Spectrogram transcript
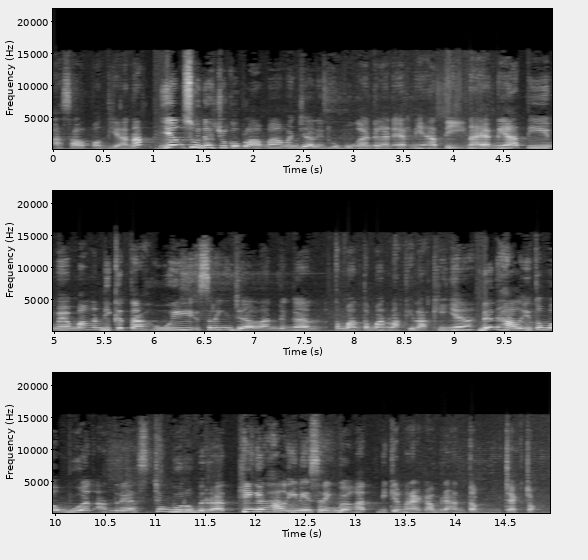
asal Pontianak yang sudah cukup lama menjalin hubungan dengan Erniati. Nah, Erniati memang diketahui sering jalan dengan teman-teman laki-lakinya dan hal itu membuat Andreas cemburu berat hingga hal ini sering banget bikin mereka berantem, cekcok.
